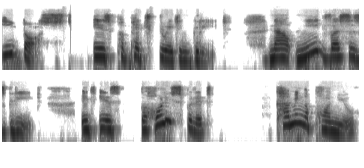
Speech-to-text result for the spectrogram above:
ethos is perpetuating greed. Now, need versus greed. It is the Holy Spirit coming upon you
